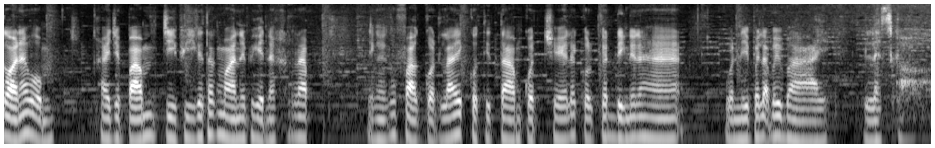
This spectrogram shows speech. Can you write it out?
ก่อนนะผม ใครจะปั๊ม GP ก็ทักมาในเพจนะครับ ยังไงก็ฝากกดไลค์ กดติดตาม กดแชร์ และกดกระดิ่งด้วยนะฮะ วันนี้ไปละบ๊ายบาย let's go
